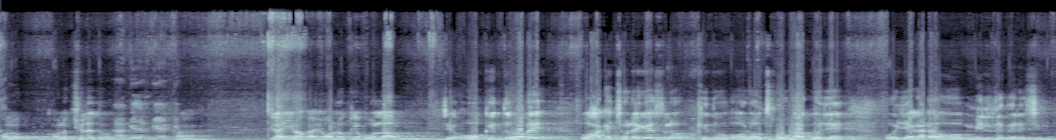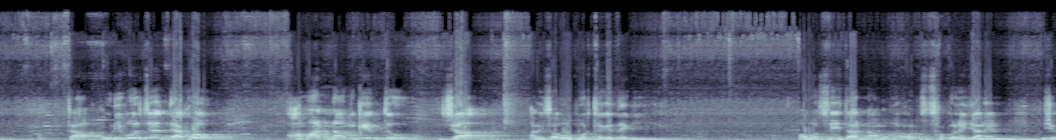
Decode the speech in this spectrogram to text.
অলোক অলোক ছিল তো? হ্যাঁ। যাই হোক, আমি অলোককে বললাম যে ও কিন্তু হবে, ও আগে চলে গেছিল, কিন্তু ওরও সৌভাগ্য যে ওই জায়গাটা ও মিলতে পেরেছিল। তা উনি বলছেন, দেখো, আমার নাম কিন্তু যা, আমি সব ওপর থেকে দেখি। অবশ্যই তার নাম সকলেই জানেন যে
